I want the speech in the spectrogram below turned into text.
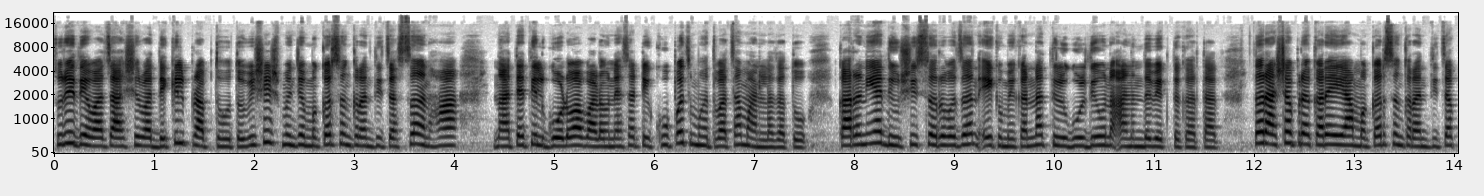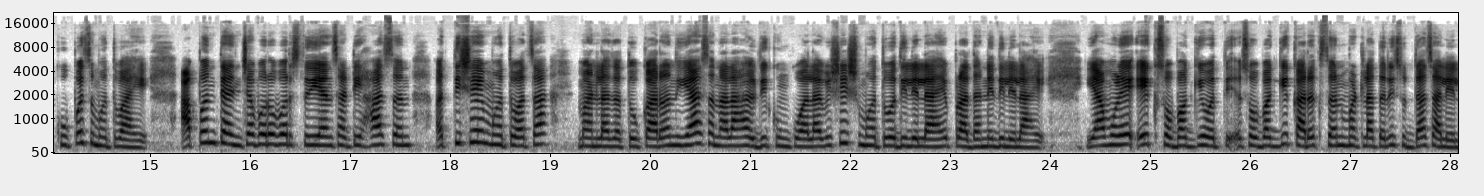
सूर्यदेवाचा आशीर्वाद देखील प्राप्त होतो. विशेष म्हणजे मकर संक्रांतीचा सण हा नात्यातील गोडवा वाढवण्यासाठी खूपच महत्त्वाचा मानला जातो. कारण या दिवशी सर्वजण एकमेकांना तिळगुळ देऊन आनंद व्यक्त करतात. तर अशा प्रकारे या मकर संक्रांतीचा खूपच महत्त्व आहे. आपण त्यांच्याबरोबर स्त्रियांसाठी हा सण अतिशय महत्त्वाचा मानला जातो. कारण या सणाला हळदी कुंकवाला विशेष महत्त्व दिलेलं आहे प्राधान्य दिलेलं आहे. यामुळे एक सौभाग्यवती सौभाग्यकारक सण म्हटला तरी सुद्धा चालेल.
